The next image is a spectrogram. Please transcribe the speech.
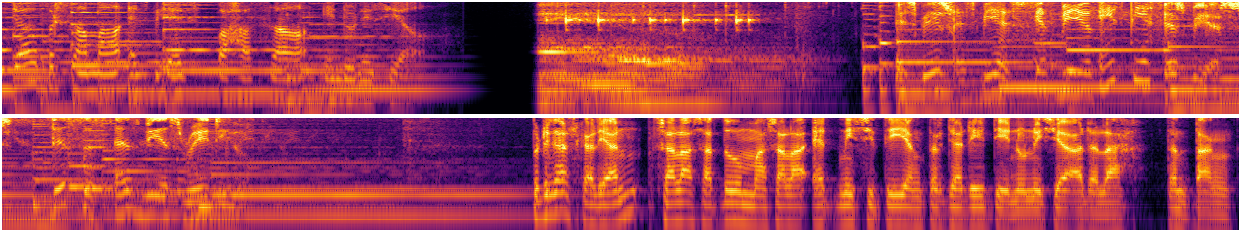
Anda bersama SBS Bahasa Indonesia. SBS SBS SBS SBS SBS This is SBS Radio. Pendengar sekalian, salah satu masalah etnisiti yang terjadi di Indonesia adalah tentang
